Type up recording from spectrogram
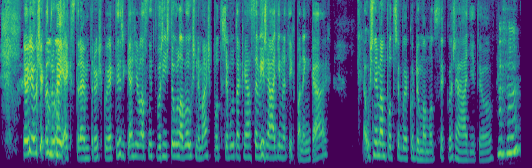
jo, že už jako druhý extrém trošku, jak ty říkáš, že vlastně tvoříš tou hlavou, už nemáš potřebu, tak já se vyřádím na těch panenkách. Já už nemám potřebu jako doma moc jako řádit, jo. Mm-hmm.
